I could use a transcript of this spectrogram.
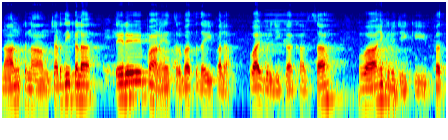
ਨਾਨਕ ਨਾਮ ਚੜ੍ਹਦੀ ਕਲਾ ਤੇਰੇ ਭਾਣੇ ਸਰਬੱਤ ਦਈ ਭਲਾ। ਵਾਹਿਗੁਰੂ ਜੀ ਕਾ ਖਾਲਸਾ ਵਾਹਿਗੁਰੂ ਜੀ ਕੀ ਫਤਿਹ।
